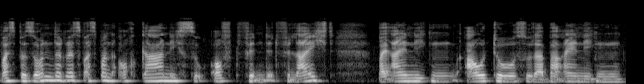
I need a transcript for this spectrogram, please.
was Besonderes, was man auch gar nicht so oft findet. Vielleicht bei einigen Autos oder bei einigen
